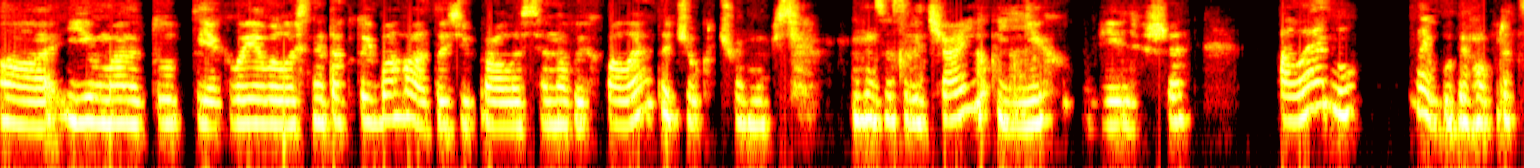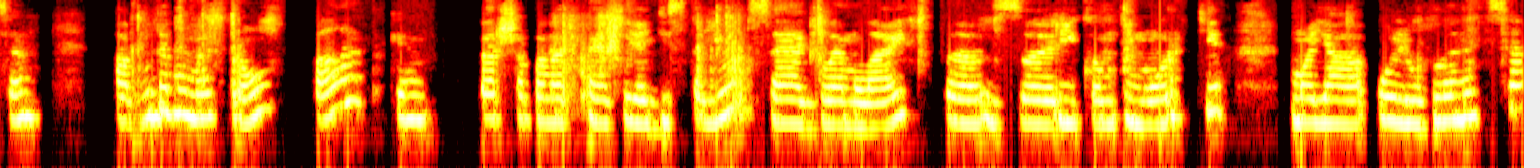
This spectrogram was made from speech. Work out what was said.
а, і в мене тут, як виявилось, не так то й багато зібралося нових палеточок чомусь. Зазвичай їх більше. Але ну, не будемо про це. А будемо ми про палетки. Перша палетка, яку я дістаю, це Glam Light е, з Ріком і Морті, моя улюблениця.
